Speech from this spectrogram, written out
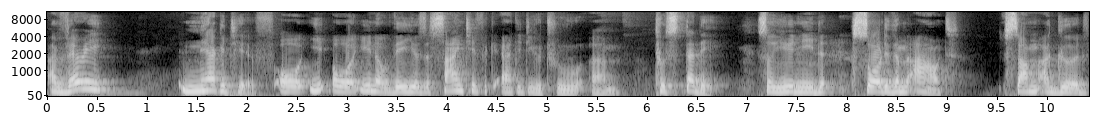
are very negative, or, or you know, they use a scientific attitude to, um, to study. So you need sort them out. Some are good,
